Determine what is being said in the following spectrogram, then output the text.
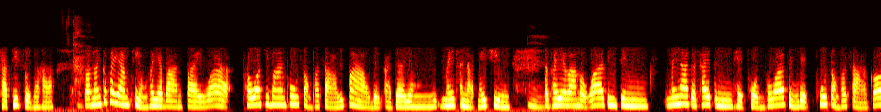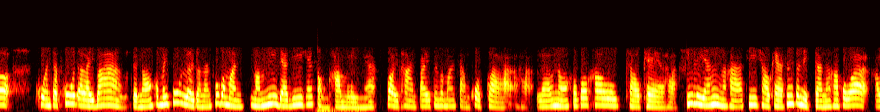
ชัดที่สุดนะคะ ตอนนั้นก็พยายามเถียงพยาบาลไปว่าเพราะว่าที่บ้านพูดสองภาษาหรือเปล่า เด็กอาจจะยังไม่ถนัดไม่ชิน แต่พยาบาลบอกว่าจริง ๆไม่น่าจะใช่เป็นเหตุผล เพราะว่าถึงเด็กพูดสองภาษาก็ควรจะพูดอะไรบ้าง แต่น้องเขาไม่พูดเลยตอนนั้นพูดประมาณ mummy daddy แค่สองคำอะไรเงี้ยปล่อยผ่านไปจนประมาณสามขวบกว่าค่ะ แล้วน้องเขาก็เข้า childcare ค่ะ พี่เลี้ยงนะคะ ที่ childcare ซึ่งสนิทกันนะคะ เพราะว่าเอา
